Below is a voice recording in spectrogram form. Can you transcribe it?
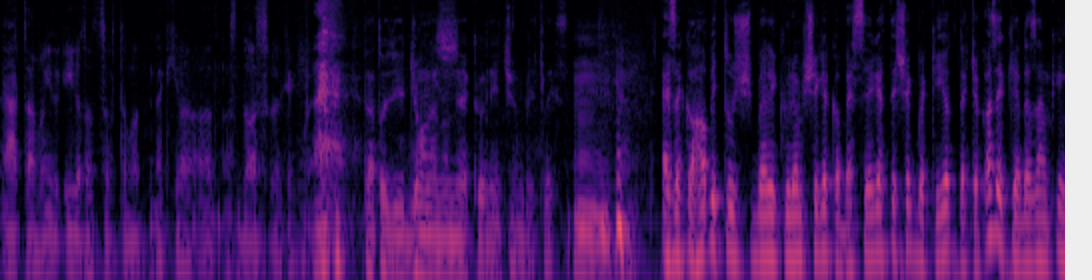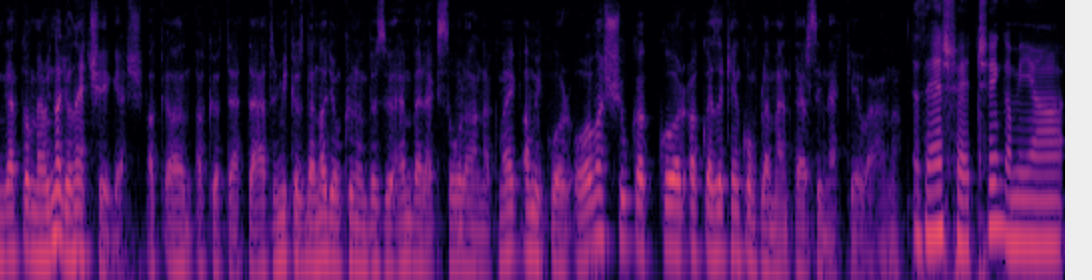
általában igazat szoktam adni neki a, a, a dalszövegekben. Tehát, hogy John Lennon nélkül nincsen Beatles. Mm, igen. Ezek a habitusbeli különbségek a beszélgetésekbe kijöttek? Csak azért kérdezem Kingától, mert hogy nagyon egységes a, a, a kötet, tehát hogy miközben nagyon különböző emberek szólalnak meg, amikor olvassuk, akkor, akkor ezek ilyen komplementer színekké válnak. Az első egység, ami a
